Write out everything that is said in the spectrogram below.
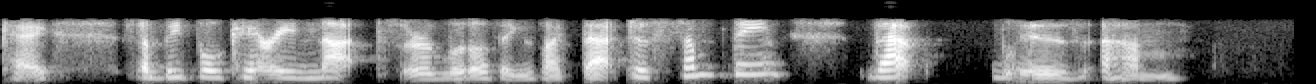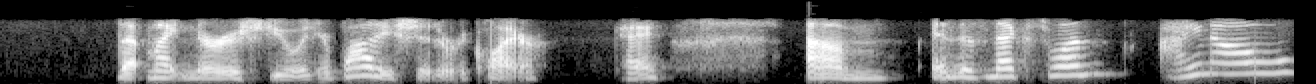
Okay. Some people carry nuts or little things like that. Just something that is um, that might nourish you and your body should require. Okay. Um, and this next one, I know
